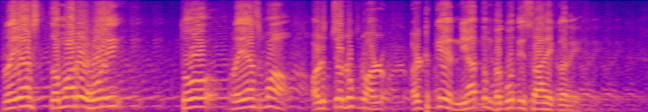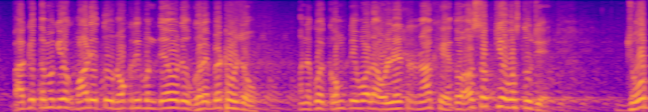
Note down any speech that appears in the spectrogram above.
પ્રયાસ તમારો હોય તો પ્રયાસમાં અડચરૂપ અટકે, ન્યાતમ ભગવતી સહાય કરે. બાકી તમે કહો માડી તું નોકરી પણ દેવડે ઘરે બેઠો છો અને કોઈ કંપનીવાળા લેટર નાખે તો અશક્ય વસ્તુ છે. જોબ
